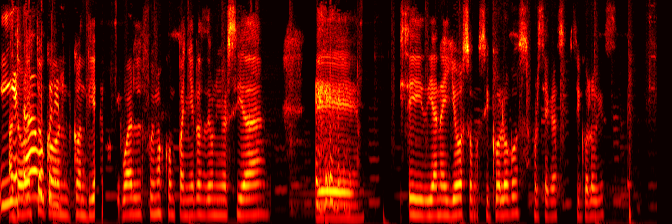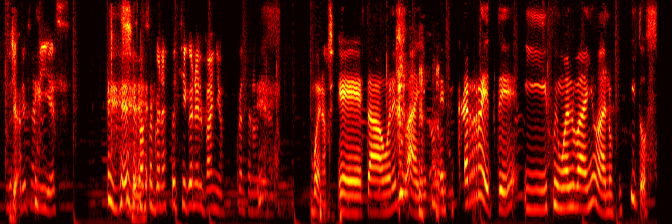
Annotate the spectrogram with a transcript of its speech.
Y A todo estábamos esto con el- con, con Diana, igual fuimos compañeros de universidad. Eh, sí, Diana y yo somos psicólogos, por si acaso, psicólogos. De Ya. tres amigues. Sí. ¿Qué pasó con este chico en el baño? Cuéntanos, Diana. Bueno, eh, estábamos en el baño, en un carrete, y fuimos al baño a darnos besitos.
